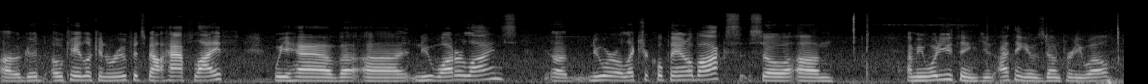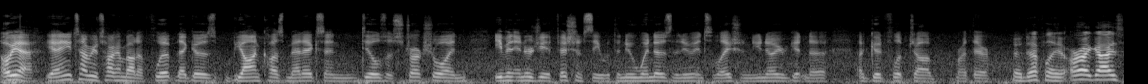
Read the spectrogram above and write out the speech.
a good, okay looking roof. It's about half life. We have uh, uh, new water lines, newer electrical panel box. So um, I mean, what do you think? I think it was done pretty well. Oh yeah, yeah. Anytime you're talking about a flip that goes beyond cosmetics and deals with structural and even energy efficiency with the new windows and the new insulation, you know you're getting a, a good flip job right there. Yeah, definitely. All right, guys.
